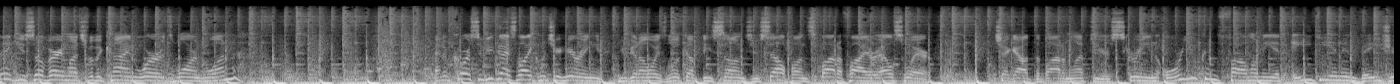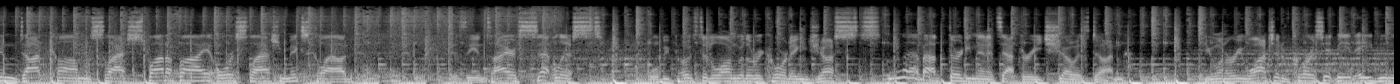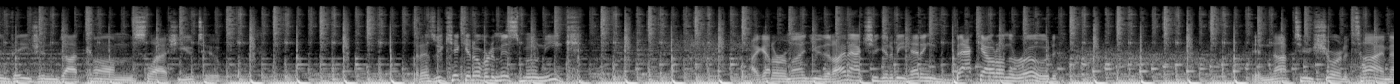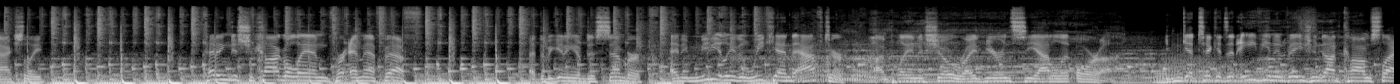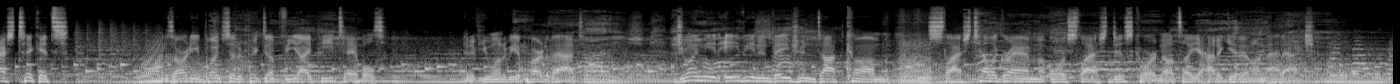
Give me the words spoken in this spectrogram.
thank you so very much for the kind words, Warned One. And of course, if you guys like what you're hearing, you can always look up these songs yourself on Spotify or elsewhere. Check out the bottom left of your screen, or you can follow me at avianinvasion.com slash Spotify or slash Mixcloud, because the entire set list will be posted along with a recording just about 30 minutes after each show is done. If you want to rewatch it, of course, hit me at avianinvasion.com slash YouTube. But as we kick it over to Miss Monique, I got to remind you that I'm actually going to be heading back out on the road in not too short a time, actually. Heading to Chicagoland for MFF at the beginning of December, and immediately the weekend after, I'm playing a show right here in Seattle at Aura. You can get tickets at avianinvasion.com slash tickets. There's already a bunch that have picked up VIP tables. And if you want to be a part of that, join me at avianinvasion.com slash telegram or slash discord, and I'll tell you how to get in on that action.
